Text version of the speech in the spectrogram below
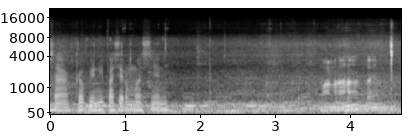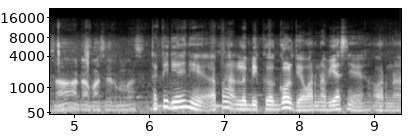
cakep ini pasir emasnya nih. Mana ada ya? Saya ada pasir emas. Tapi dia ini apa lebih ke gold ya warna biasnya ya, warna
